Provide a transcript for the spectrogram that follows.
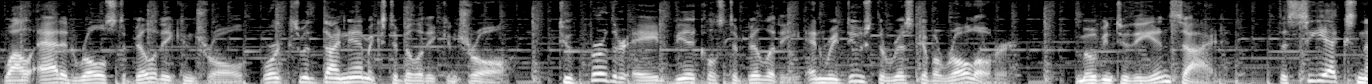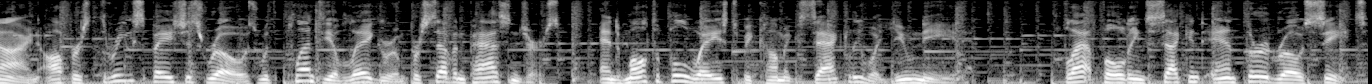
while added roll stability control works with dynamic stability control to further aid vehicle stability and reduce the risk of a rollover. Moving to the inside, the CX-9 offers three spacious rows with plenty of legroom for seven passengers and multiple ways to become exactly what you need. Flat folding second and third row seats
